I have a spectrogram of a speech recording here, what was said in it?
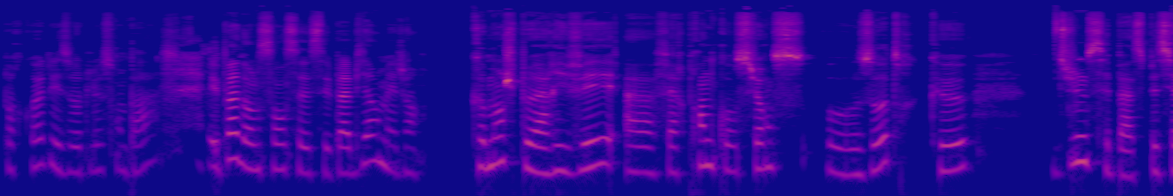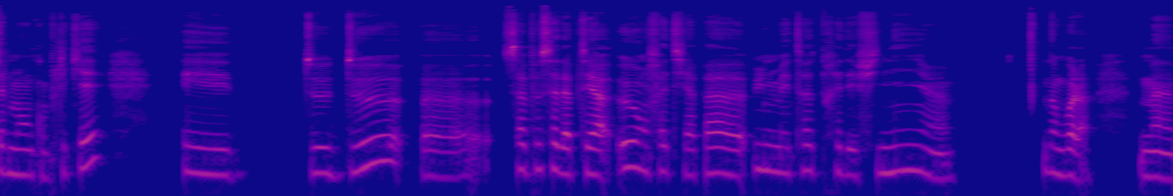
pourquoi les autres le sont pas? Et pas dans le sens c'est pas bien, mais genre comment je peux arriver à faire prendre conscience aux autres que d'une, c'est pas spécialement compliqué, et de deux, ça peut s'adapter à eux. En fait, il n'y a pas une méthode prédéfinie. Donc voilà, ma,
